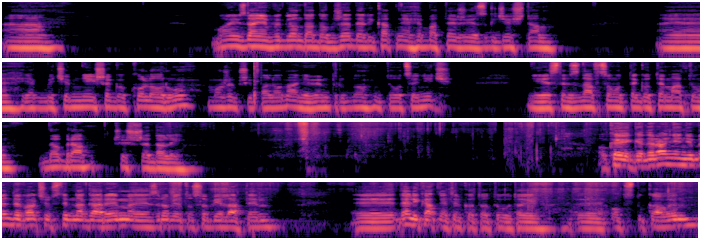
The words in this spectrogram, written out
A moim zdaniem wygląda dobrze. Delikatnie chyba też jest gdzieś tam e, jakby ciemniejszego koloru. Może przypalona, nie wiem, trudno mi to ocenić. Nie jestem znawcą od tego tematu. Dobra, czyszczę dalej. Ok, generalnie nie będę walczył z tym nagarem, e, zrobię to sobie latem. E, Delikatnie tylko to tutaj e, obstukałem.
